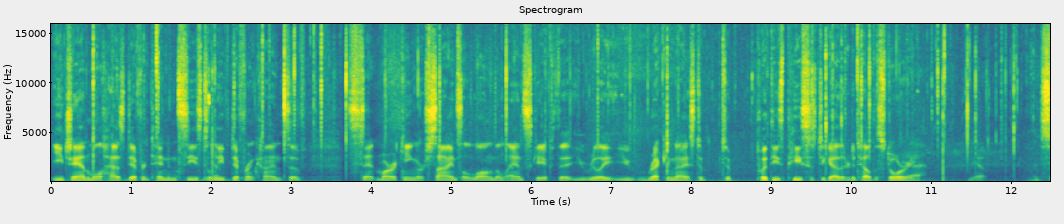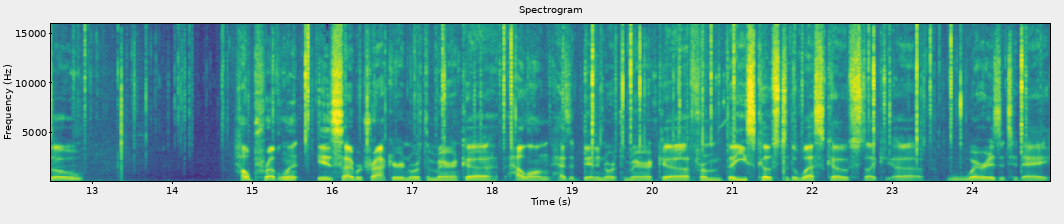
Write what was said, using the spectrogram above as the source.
each animal has different tendencies to Yep. leave different kinds of scent marking or signs along the landscape that you really you recognize to to put these pieces together to tell the story. Yeah. Yep. So, how prevalent is Cybertracker in North America? How long has it been in North America from the East Coast to the West Coast? Like, uh, where is it today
